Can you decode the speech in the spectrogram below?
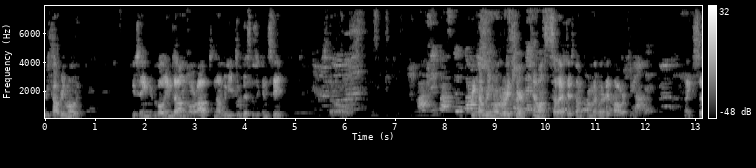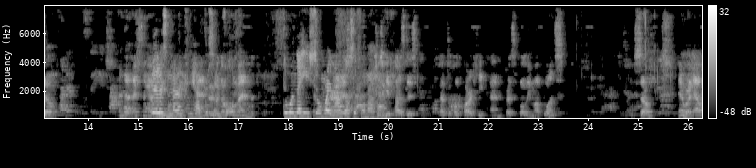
Recovery mode using volume down or up to navigate to this, as you can see. So recovery mode right here, and once selected, confirm it with the power key, like so. And then next thing I It doesn't matter if you have the same phone. command. The one that he's doing right now, that's the phone I To have. get past this, you have to hold power key and press volume up once. Like so, and we're now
